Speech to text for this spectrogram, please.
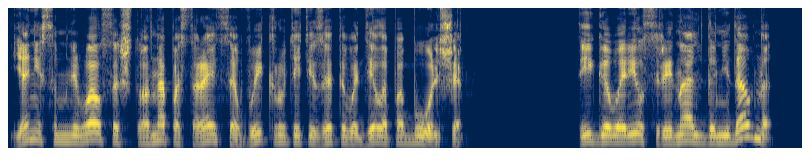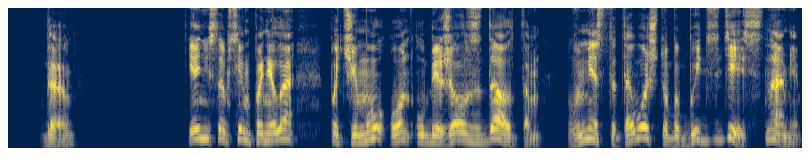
Я не сомневался, что она постарается выкрутить из этого дела побольше. «Ты говорил с Ринальдо недавно?» «Да». Я не совсем поняла, почему он убежал с Далтом, вместо того, чтобы быть здесь, с нами,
